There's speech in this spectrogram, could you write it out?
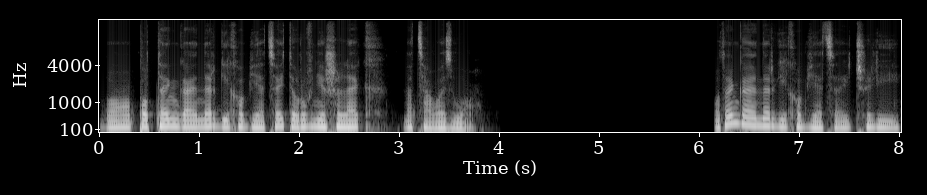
bo potęga energii kobiecej to również lek na całe zło. Potęga energii kobiecej, czyli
